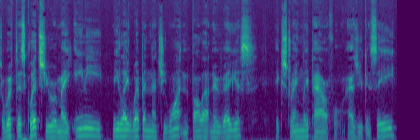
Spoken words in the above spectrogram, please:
So with this glitch, you will make any melee weapon that you want in Fallout New Vegas extremely powerful. As you can see,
